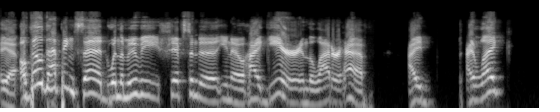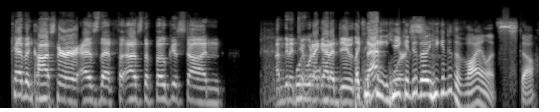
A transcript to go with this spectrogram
Yeah. Although that being said, when the movie shifts into you know high gear in the latter half, I I like Kevin Costner as that as the focused on. I'm gonna do Well, what I gotta do. Like that. he, he can do the he can do the violence stuff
